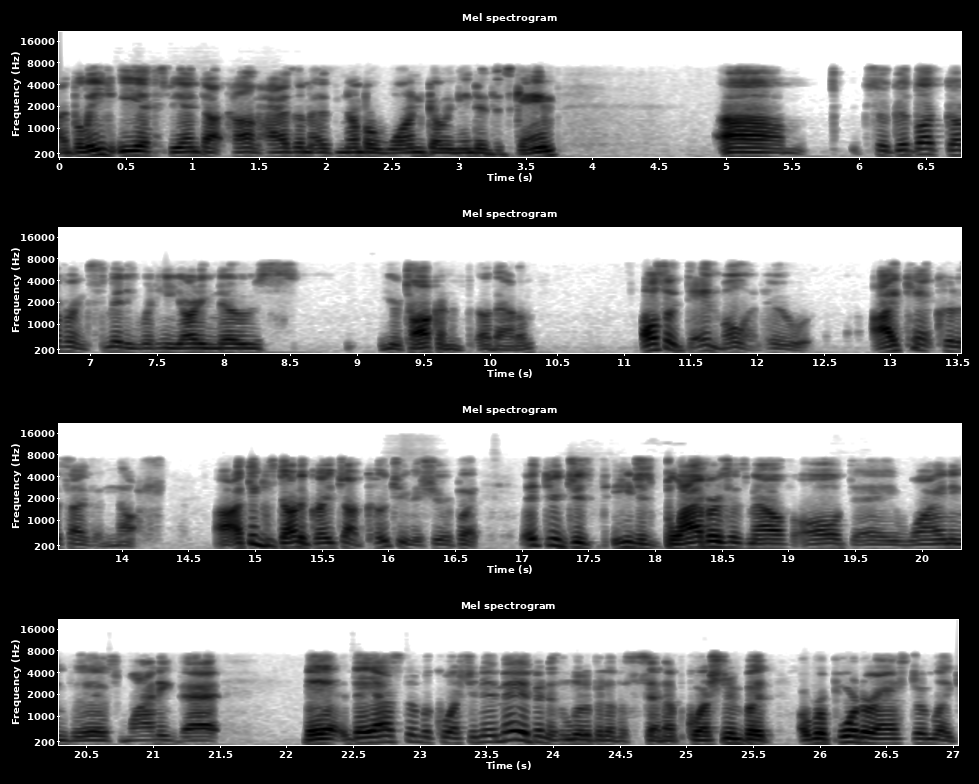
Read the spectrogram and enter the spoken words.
I believe ESPN.com has him as number one going into this game. Um, so good luck governing Smitty when he already knows you're talking about him. Also, Dan Mullen, who I can't criticize enough. Uh, I think he's done a great job coaching this year, but that dude just he just blabbers his mouth all day, whining this, whining that. They they asked him a question. It may have been a little bit of a setup question, but a reporter asked him like,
